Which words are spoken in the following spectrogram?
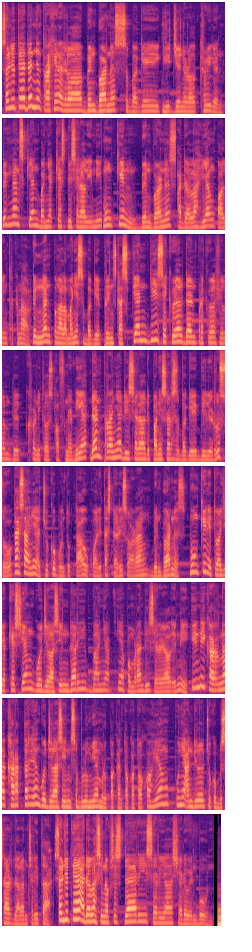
Selanjutnya dan yang terakhir adalah Ben Barnes sebagai General Kerrigan. Dengan sekian banyak cast di serial ini, mungkin Ben Barnes adalah yang paling terkenal dengan pengalamannya sebagai sebagai Prince Caspian di sequel dan prequel film The Chronicles of Narnia dan perannya di serial The Punisher sebagai Billy Russo, rasanya cukup untuk tahu kualitas dari seorang Ben Barnes. Mungkin itu aja case yang gue jelasin dari banyaknya pemeran di serial ini. Ini karena karakter yang gue jelasin sebelumnya merupakan tokoh-tokoh yang punya andil cukup besar dalam cerita. Selanjutnya adalah sinopsis dari serial Shadow and Bone.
